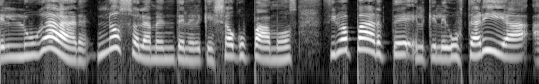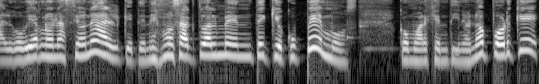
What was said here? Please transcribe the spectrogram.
el lugar, no solamente en el que ya ocupamos, sino aparte el que le gustaría al gobierno nacional que tenemos actualmente que ocupemos como argentinos, ¿no? Porque,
